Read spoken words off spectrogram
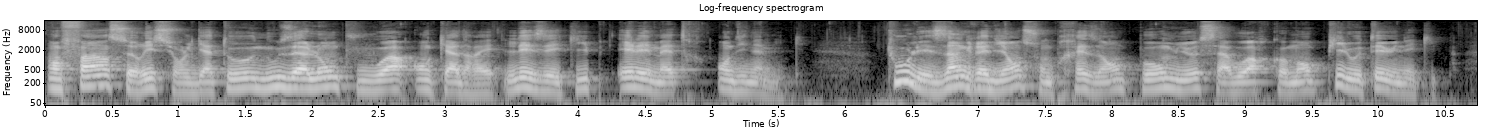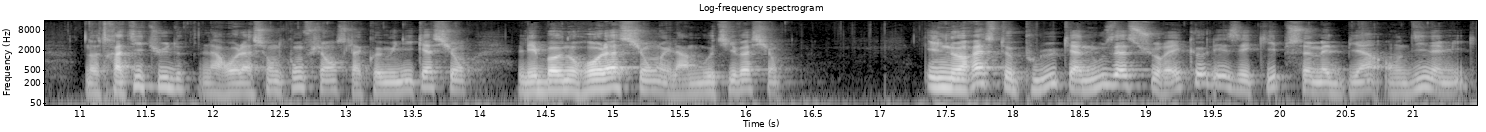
Enfin, cerise sur le gâteau, nous allons pouvoir encadrer les équipes et les mettre en dynamique. Tous les ingrédients sont présents pour mieux savoir comment piloter une équipe notre attitude, la relation de confiance, la communication, les bonnes relations et la motivation. Il ne reste plus qu'à nous assurer que les équipes se mettent bien en dynamique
